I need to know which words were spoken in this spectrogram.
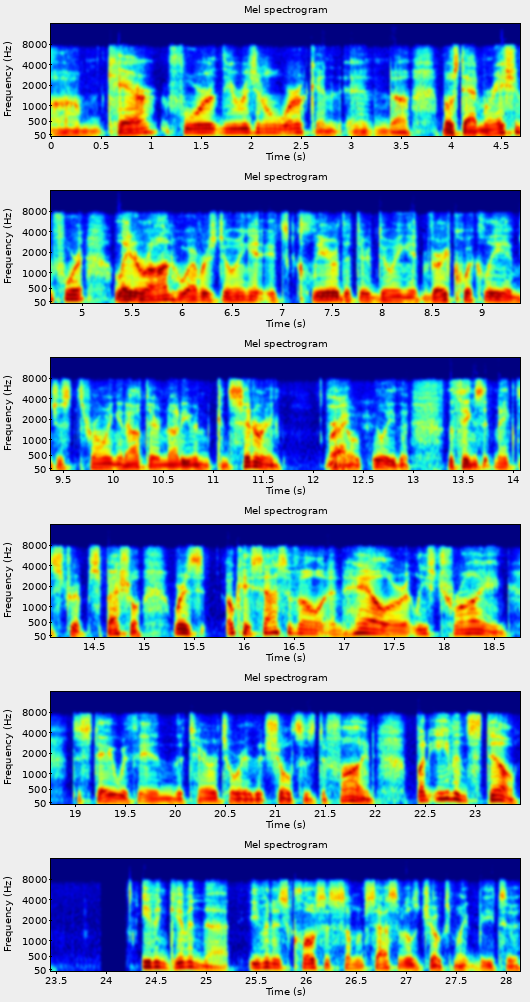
um, care for the original work and and uh, most admiration for it. Later on, whoever's doing it, it's clear that they're doing it very quickly and just throwing it out there, not even considering, you right. know, really the the things that make the strip special. Whereas, okay, Sasseville and Hale are at least trying to stay within the territory that Schulz has defined, but even still even given that, even as close as some of Sasseville's jokes might be to,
